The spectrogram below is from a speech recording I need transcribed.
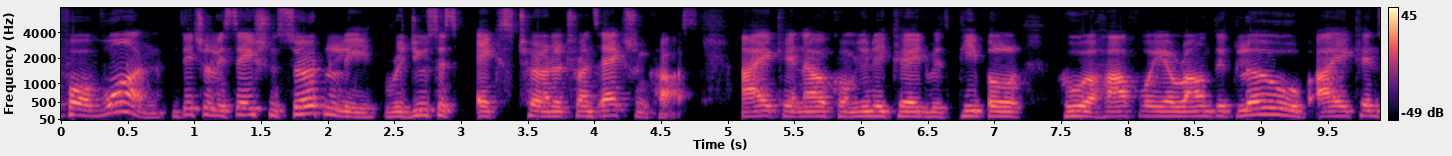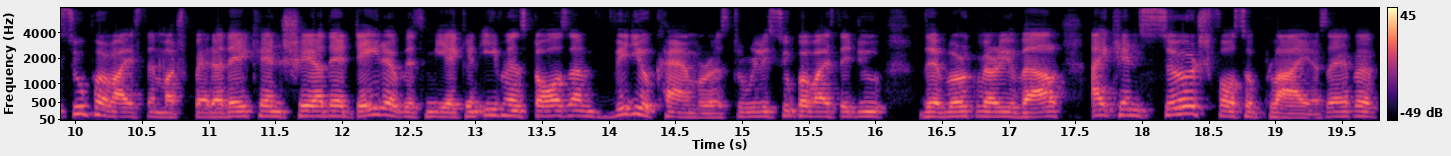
For one, digitalization certainly reduces external transaction costs. I can now communicate with people who are halfway around the globe. I can supervise them much better. They can share their data with me. I can even install some video cameras to really supervise they do their work very well. I can search for suppliers. I have a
